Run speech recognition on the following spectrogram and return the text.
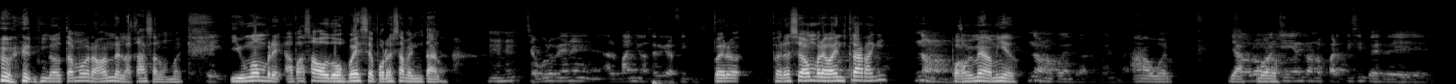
no estamos grabando en la casa normal. Sí. Y un hombre ha pasado dos veces por esa ventana. Seguro viene al baño a hacer grafitis. Pero, pero ese hombre va a entrar aquí. No, no, no. Porque a mí me da miedo. No, no puede entrar, no puede entrar. Ah, bueno. Ya, Solo bueno. aquí entran los partícipes de,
